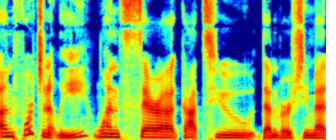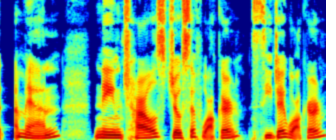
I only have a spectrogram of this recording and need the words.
Unfortunately, when Sarah got to Denver, she met a man named Charles Joseph Walker, CJ Walker,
